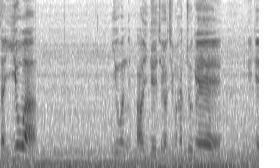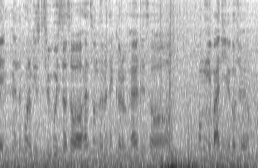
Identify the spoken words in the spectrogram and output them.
자 이호와. 이호원 아 이게 제가 지금 한쪽에 이게 핸드폰을 계속 들고 있어서 한 손으로 댓글을 봐야 돼서 형이 많이 읽어줘요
